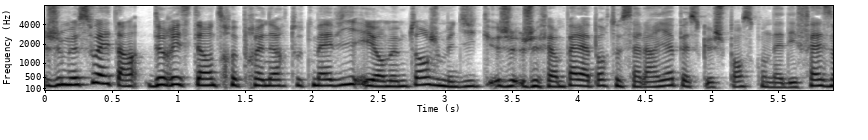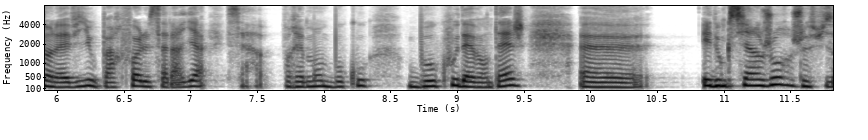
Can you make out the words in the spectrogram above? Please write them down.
je me souhaite hein, de rester entrepreneur toute ma vie et en même temps je me dis que je, je ferme pas la porte au salariat parce que je pense qu'on a des phases dans la vie où parfois le salariat ça a vraiment beaucoup beaucoup d'avantages euh, et donc, si un jour je suis,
